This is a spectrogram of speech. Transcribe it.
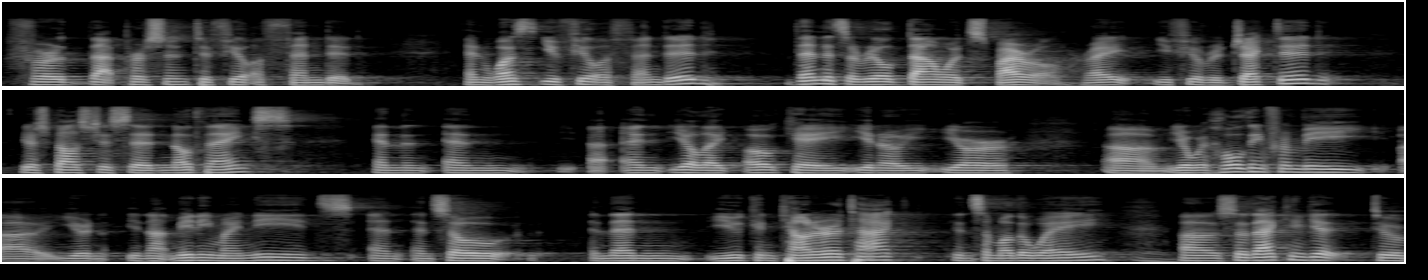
for that person to feel offended. And once you feel offended, then it's a real downward spiral, right? You feel rejected. Your spouse just said no thanks, and then and and you're like, okay, you know, you're um, you're withholding from me. Uh, you're you're not meeting my needs, and and so and then you can counterattack in some other way. Uh, so that can get to a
